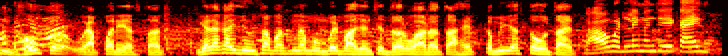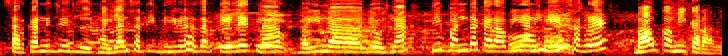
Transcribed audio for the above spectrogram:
घाऊक व्यापारी असतात गेल्या काही दिवसापासून मुंबईत भाज्यांचे दर वाढत आहेत कमी जास्त होत आहेत. भाव वाढले म्हणजे काय सरकारने जे महिलांसाठी दीड हजार केलेत ना बहीण योजना ती बंद करावी आणि हे सगळे भाव कमी करावे.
